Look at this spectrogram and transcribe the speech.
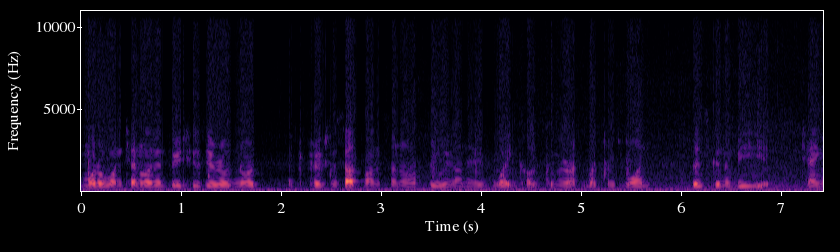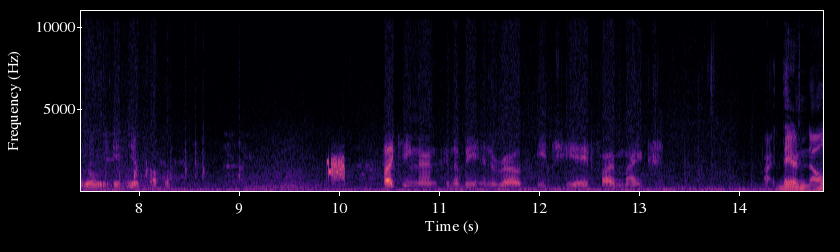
Motor 110 320 north direction southbound Sonora Freeway on a white and colored Camaro Buttons 1. That's going to be Tango India Papa. Viking 9 is going to be en route ETA 5 mics. They're now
